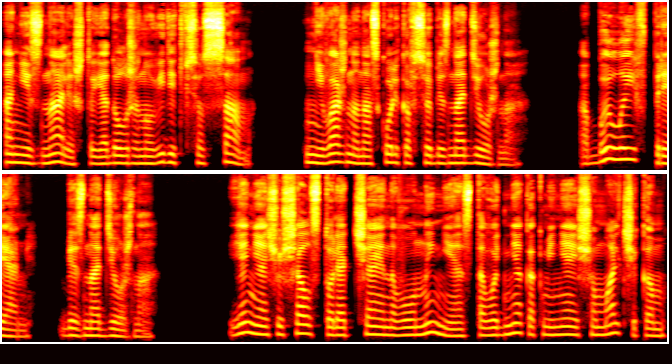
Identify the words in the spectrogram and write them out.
Они знали, что я должен увидеть все сам, неважно, насколько все безнадежно. А было и впрямь безнадежно. Я не ощущал столь отчаянного уныния с того дня, как меня еще мальчиком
